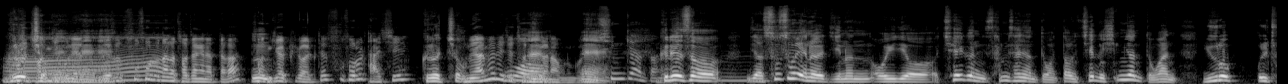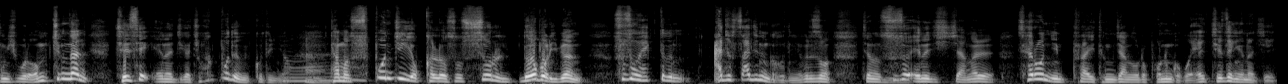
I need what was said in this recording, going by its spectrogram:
그렇죠. 전기분해. 네, 네. 그래서 수소로다가 저장해놨다가 전기가 필요할 때 수소를 다시 그렇죠. 분해하면 이제 우와. 전기가 네. 나오는 거예요. 네. 신기하다. 그래서 이제 수소 에너지는 오히려 최근 3, 4년 동안 또는 최근 10년 동안 유럽 을 중심으로 엄청난 재생 에너지가 지금 확보되고 있거든요. 네. 다만 스폰지 역할로서 수소를 넣어버리면 수소 획득은 아주 싸지는 거거든요. 그래서 저는 수소 에너지 시장을 새로운 인프라의 등장으로 보는 거고 에- 재생 에너지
